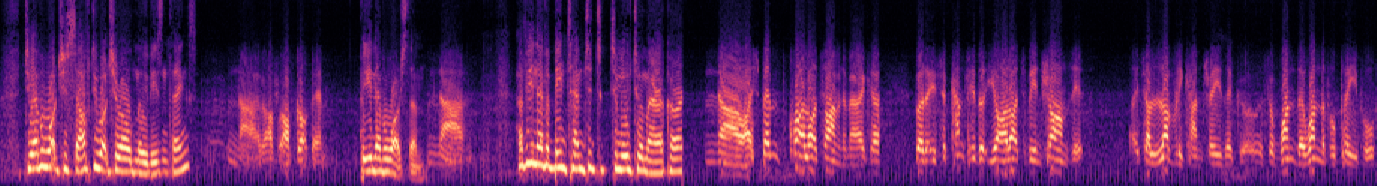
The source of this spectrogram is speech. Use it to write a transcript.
Do you ever watch yourself? Do you watch your old movies and things? No, I've, I've got them. But you never watch them? No. Have you never been tempted to, to move to America? No, I spend quite a lot of time in America, but it's a country that you, I like to be in transit. It's a lovely country. They're, it's a they're wonderful people,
